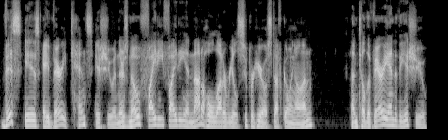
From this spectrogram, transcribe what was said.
This is a very tense issue, and there's no fighty fighty and not a whole lot of real superhero stuff going on until the very end of the issue,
